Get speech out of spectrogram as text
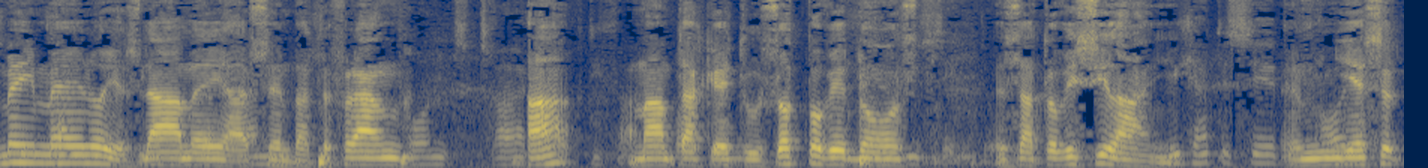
Mé jméno je známé, já jsem Bater Frank a mám také tu zodpovědnost za to vysílání. Mě, se,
